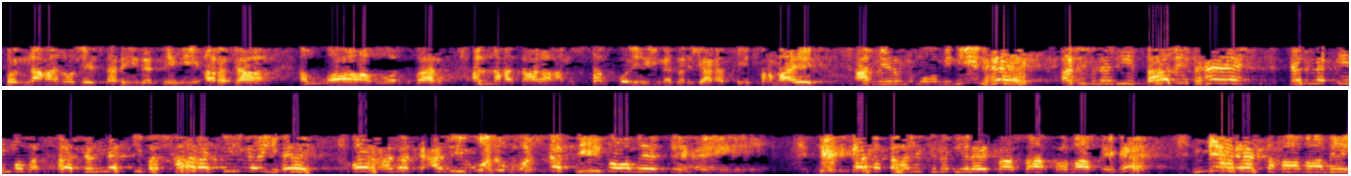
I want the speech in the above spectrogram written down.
تو نہ مجھے ہی ارجا۔ اللہ اکبر۔ اللہ تعالی ہم سب کو یہی نظریہ نصیب فرمائے۔ امیر المومنین ہے علی نبی طالب ہے جنتی جنت کی بشارت کی گئی ہے اور حضرت علی ان خوش نصیبوں میں سے ہے۔ جن کے متعلق نبی کا صاف فرماتے ہیں، میرے صحابہ میں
